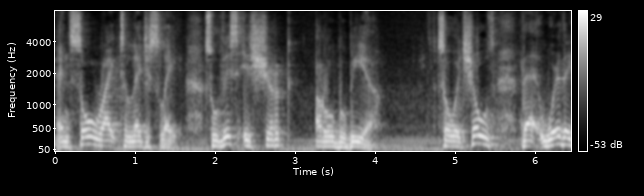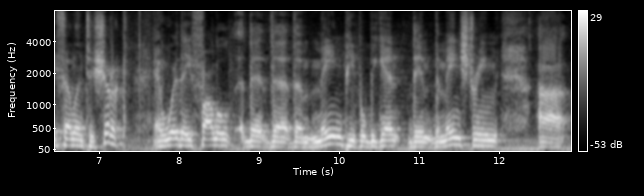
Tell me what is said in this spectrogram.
and sole right to legislate. So this is shirk arububiyah so it shows that where they fell into shirk and where they followed the the, the main people began the, the mainstream uh,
